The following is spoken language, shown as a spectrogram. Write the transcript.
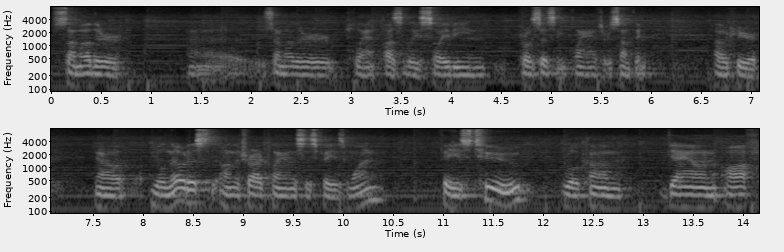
some other uh, some other plant, possibly soybean processing plant or something out here. Now you'll notice on the track plan this is phase one. Phase two will come down off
